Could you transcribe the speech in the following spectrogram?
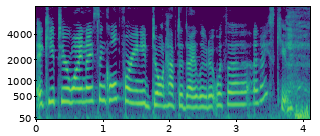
it keeps your wine nice and cold for you, and you don't have to dilute it with a, an ice cube.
